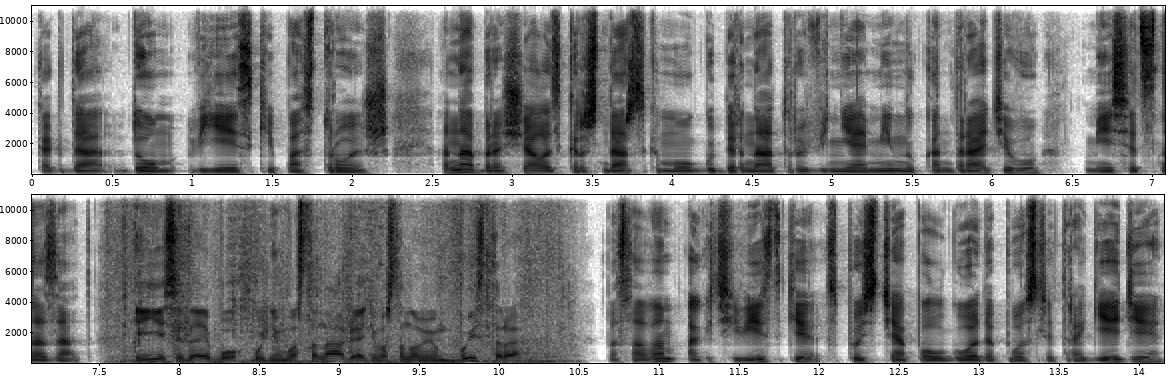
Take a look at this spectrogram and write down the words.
когда дом в Ейске построишь». Она обращалась к краснодарскому губернатору Вениамину Кондратьеву месяц назад. И если, дай бог, будем восстанавливать, восстановим быстро. По словам активистки, спустя полгода после трагедии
